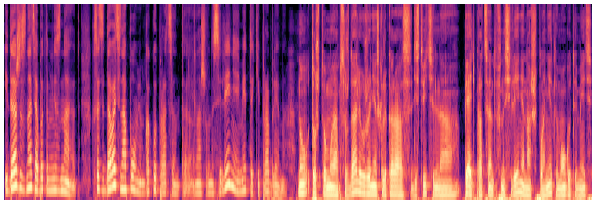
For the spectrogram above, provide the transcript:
и даже знать об этом не знают. Кстати, давайте напомним, какой процент э, нашего населения имеет такие проблемы. Ну, то, что мы обсуждали уже несколько раз, действительно, 5% населения нашей планеты могут иметь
